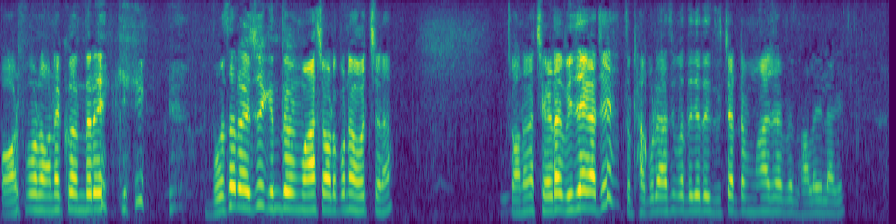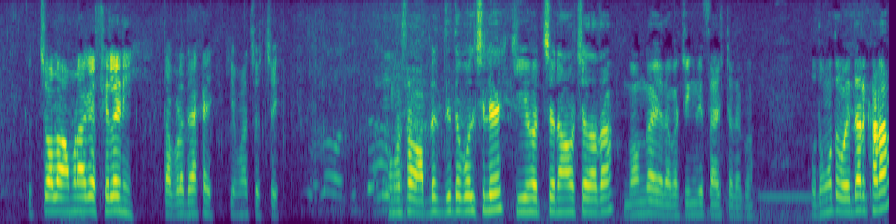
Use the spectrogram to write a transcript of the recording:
অর্পণ অনেকক্ষণ ধরে কি- বসে রয়েছে কিন্তু মাছ অর্পণে হচ্ছে না। তো অনেক ছেলেটা ভিজে গেছে তো ঠাকুরের আশীর্বাদে যদি দু চারটা মাছ হয় বেশ ভালোই লাগে। তো চলো আমরা আগে ফেলে নিই। তারপরে দেখাই কি মাছ হচ্ছে। তোমরা সব আপডেট দিতে বলছিলে, কি হচ্ছে, না হচ্ছে, দাদা? গঙ্গায় দেখো চিংড়ি সাইজটা দেখো। প্রথমত ওয়েদার খারাপ,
